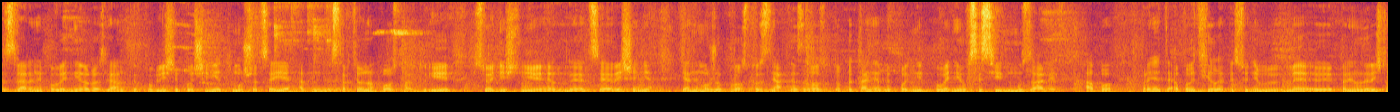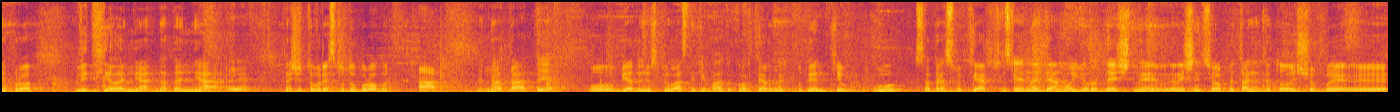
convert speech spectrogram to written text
звернення повинні розглянути в публічній площині, тому що це є адміністративна послуга. І сьогоднішнє це рішення я не можу просто зняти з розгляду питання. Ми повинні в сесійному залі або прийняти, або відхилити. Сьогодні ми, ми е, прийняли рішення про відхилення надання е, значить, товариству добробут, а надати об'єднанню співвласників багатоквартирних будинків у з адресою Керченська. Знайдемо юридичне рішення цього питання для того, щоб е,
